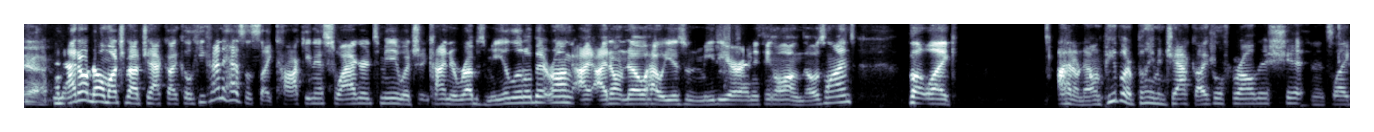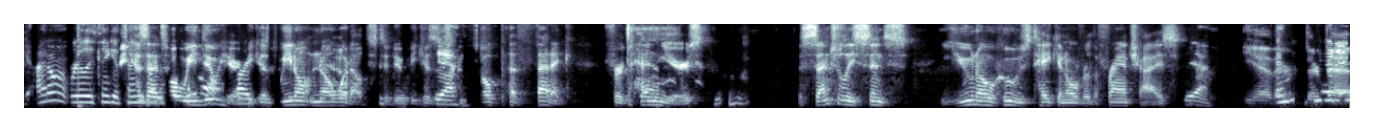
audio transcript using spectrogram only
yeah. And I don't know much about Jack Eichel. He kind of has this like cockiness swagger to me, which kind of rubs me a little bit wrong. I, I don't know how he is in media or anything along those lines, but like, I don't know. And people are blaming Jack Eichel for all this shit, and it's like I don't really think it's because that's what we do here. Like, because we don't know yeah. what else to do because yeah. it's so pathetic for 10 years, essentially since you know who's taken over the franchise. Yeah. Yeah, they're, they're bad.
